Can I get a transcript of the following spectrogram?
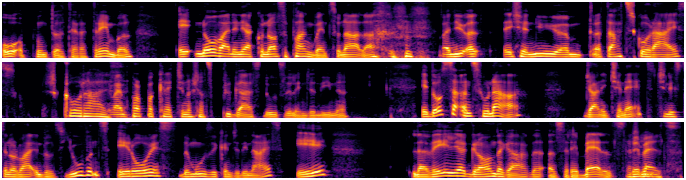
o appunto il Terra Tremble. E no vai ne con nostra punk benzonala. Ma nu è c'è nu um, trattato scorais, Scorais. ma proprio crecce non als più gas duz dell'engiadina. E dossa an suona Gianni Cenet, ci niste normal in dels juvens eroes de musica engiadinais e la veglia grande garda als rebels. Rebels,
